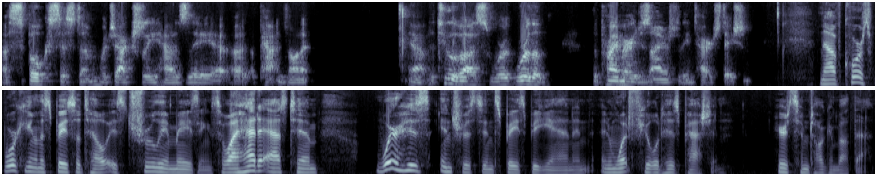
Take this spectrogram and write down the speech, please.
a spoke system, which actually has a, a, a patent on it. Yeah, the two of us, we're, we're the, the primary designers for the entire station. Now, of course, working on the Space Hotel is truly amazing. So I had to ask him where his interest in space began and, and what fueled his passion. Here's him talking about that.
